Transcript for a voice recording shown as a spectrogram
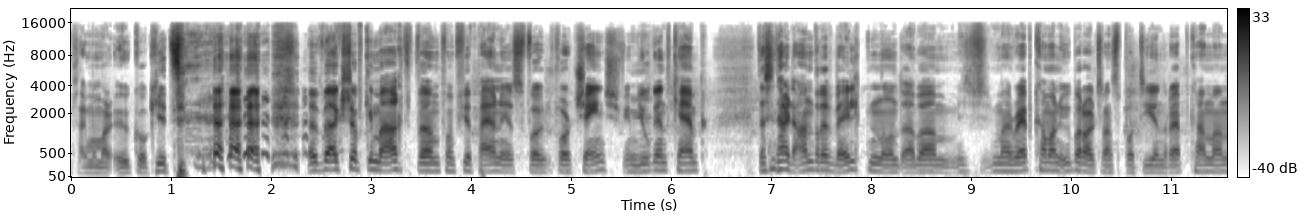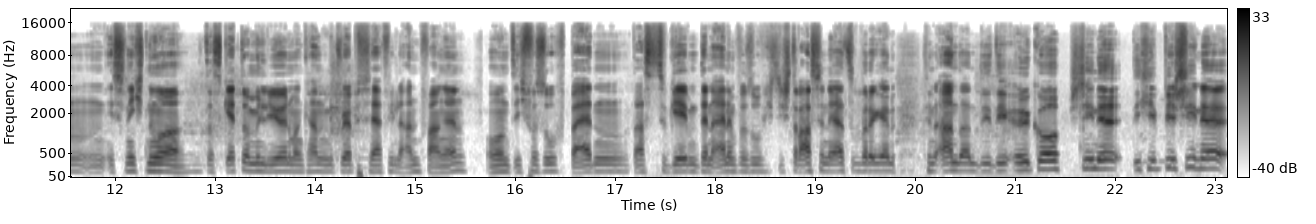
sagen wir mal, Öko-Kids Workshop gemacht vom, vom Vier Pioneers for, for Change im Jugendcamp das sind halt andere Welten und aber ich, mein Rap kann man überall transportieren. Rap kann man, ist nicht nur das Ghetto-Milieu, man kann mit Rap sehr viel anfangen. Und ich versuche beiden das zu geben. Den einen versuche ich die Straße näher zu bringen, den anderen die, die Öko-Schiene, die Hippie-Schiene.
